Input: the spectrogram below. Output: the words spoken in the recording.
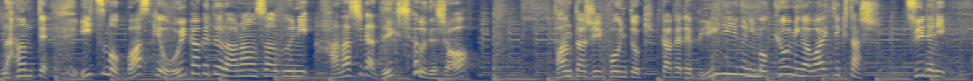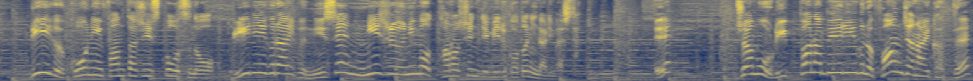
なんていつもバスケを追いかけてるアナウンサー風に話ができちゃうでしょ。ファンタジーポイントきっかけで B リーグにも興味が湧いてきたしついでにリーグ公認ファンタジースポーツの B リーグライブ2022も楽しんでみることになりました。え？じゃあもう立派な B リーグのファンじゃないかって？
